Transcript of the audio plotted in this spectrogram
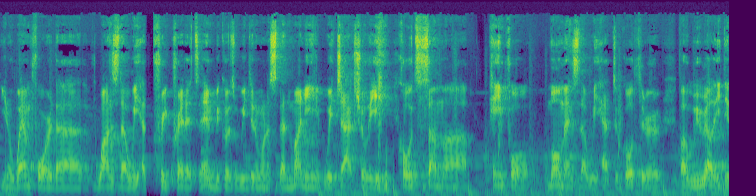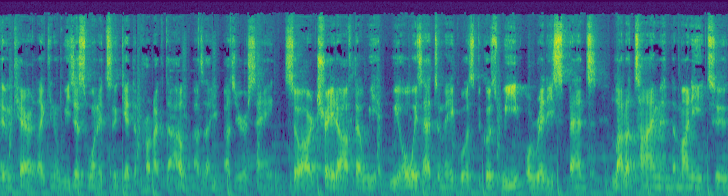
you know, went for the ones that we had free credits in because we didn't want to spend money, which actually caused some uh, painful moments that we had to go through. But we really didn't care. Like, you know, we just wanted to get the product out, as, I, as you were saying. So our trade off that we, we always had to make was because we already spent a lot of time and the money to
